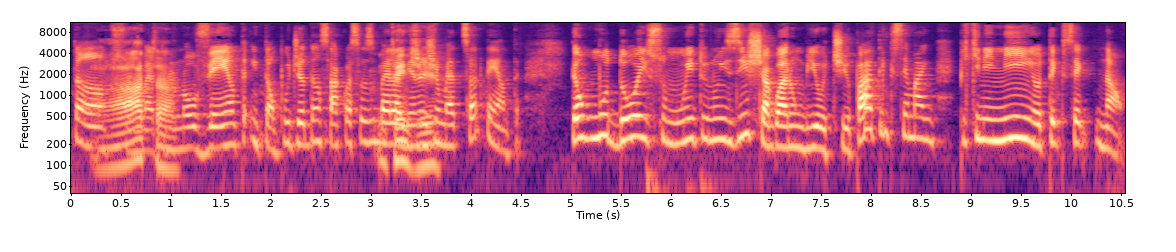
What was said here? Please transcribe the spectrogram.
tantos, Ah, tá. 1,90m. Então podia dançar com essas bailarinas Entendi. de 1,70m. Então mudou isso muito. Não existe agora um biotipo. Ah, tem que ser mais pequenininho, tem que ser. Não.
